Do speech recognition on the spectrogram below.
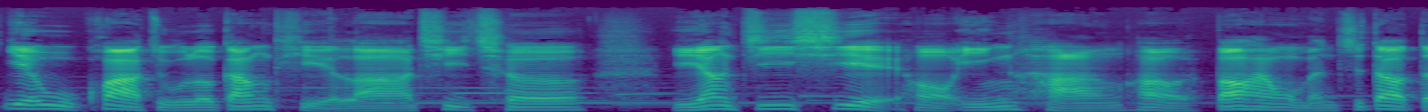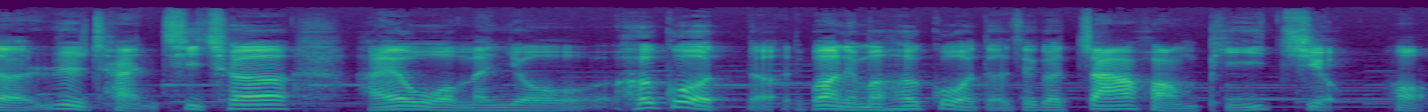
业务跨足了钢铁啦、汽车、一样机械、哈、银行，哈，包含我们知道的日产汽车，还有我们有喝过的，不知道你有没有喝过的这个札幌啤酒，哈。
